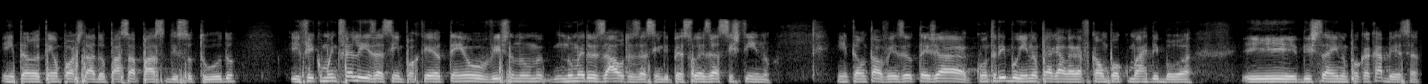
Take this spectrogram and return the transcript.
então eu tenho postado o passo a passo disso tudo. E fico muito feliz, assim, porque eu tenho visto números altos, assim, de pessoas assistindo. Então talvez eu esteja contribuindo para a galera ficar um pouco mais de boa e distraindo um pouco a cabeça.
